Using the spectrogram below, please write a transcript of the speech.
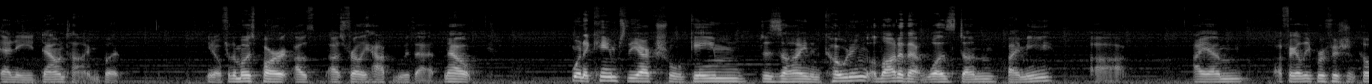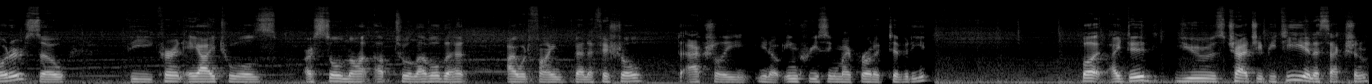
any downtime. But you know, for the most part, I was I was fairly happy with that. Now, when it came to the actual game design and coding, a lot of that was done by me. Uh, I am a fairly proficient coder, so the current AI tools are still not up to a level that I would find beneficial to actually, you know, increasing my productivity. But I did use ChatGPT in a section,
